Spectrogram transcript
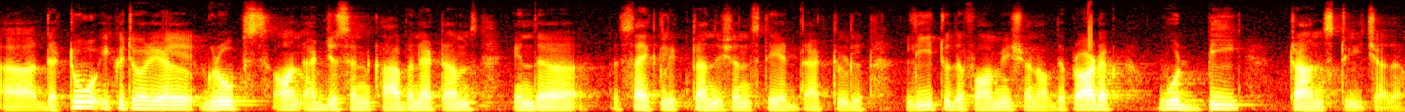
uh, the two equatorial groups on adjacent carbon atoms in the cyclic transition state that will lead to the formation of the product would be trans to each other.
